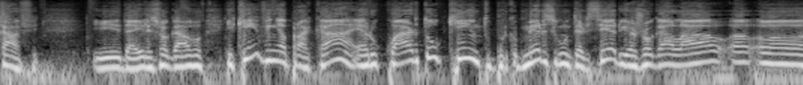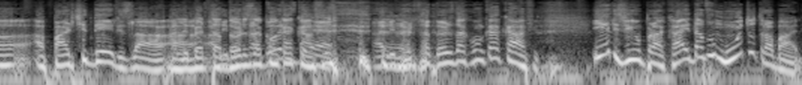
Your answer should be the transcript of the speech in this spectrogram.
CONCACAF. E daí eles jogavam. E quem vinha pra cá era o quarto ou quinto, porque o primeiro, segundo, terceiro ia jogar lá a, a- a parte deles lá. A Libertadores da CONCACAF. é, a Libertadores da CONCACAF. E eles vinham pra cá e davam muito trabalho.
